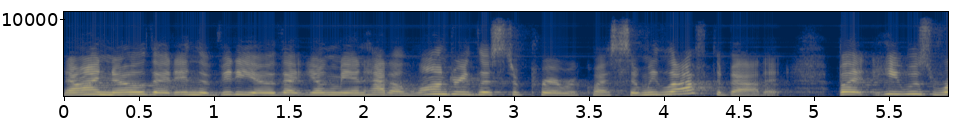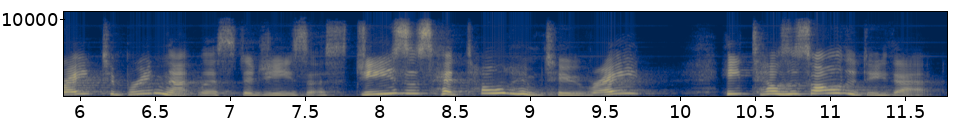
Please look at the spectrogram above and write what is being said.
Now, I know that in the video, that young man had a laundry list of prayer requests, and we laughed about it. But he was right to bring that list to Jesus. Jesus had told him to, right? He tells us all to do that.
